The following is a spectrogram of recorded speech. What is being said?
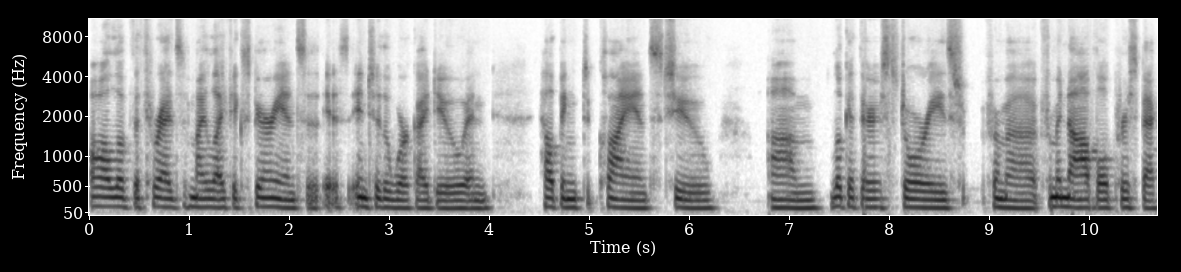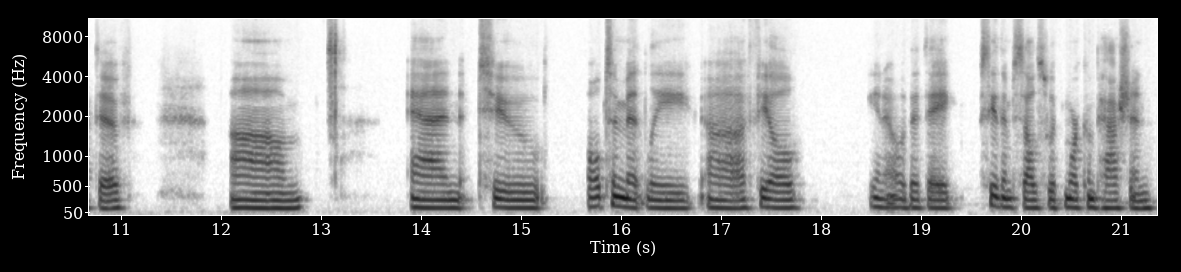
all of the threads of my life experiences into the work I do and helping to clients to um, look at their stories from a from a novel perspective, um, and to ultimately uh, feel, you know, that they see themselves with more compassion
